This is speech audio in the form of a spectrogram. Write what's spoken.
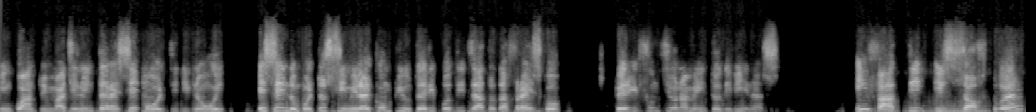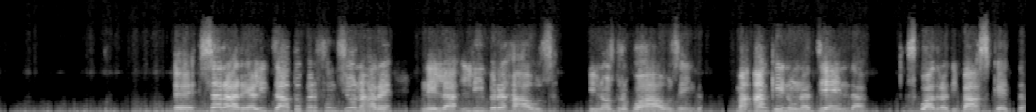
in quanto immagino interessi a molti di noi, essendo molto simile al computer ipotizzato da Fresco per il funzionamento di Venus. Infatti il software eh, sarà realizzato per funzionare nella Libre House, il nostro co-housing, ma anche in un'azienda, squadra di basket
